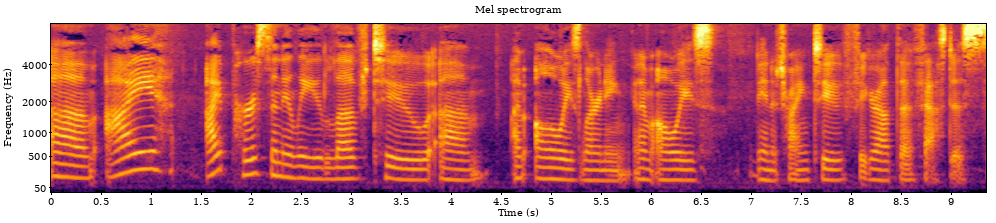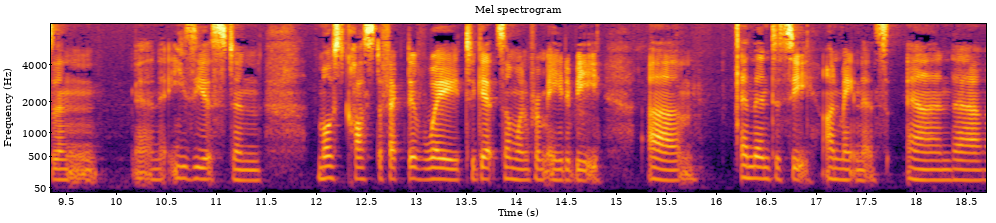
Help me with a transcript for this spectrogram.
Um, I I personally love to. Um, I'm always learning, and I'm always you know trying to figure out the fastest and and easiest and most cost effective way to get someone from A to B, um, and then to C on maintenance. And uh,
